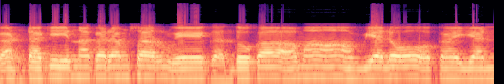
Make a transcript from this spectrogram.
गण्डकीनगरं सर्वे गन्धुकामाव्यलोकयन्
